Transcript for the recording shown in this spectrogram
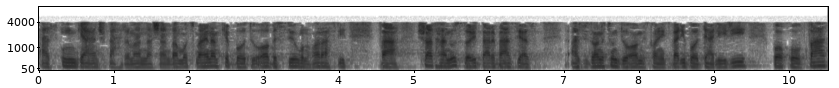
از این گنج بهرهمند نشن. و مطمئنم که با دعا به سوی اونها رفتید و شاید هنوز دارید برای بعضی از عزیزانتون دعا می‌کنید. ولی با دلیری با قوت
